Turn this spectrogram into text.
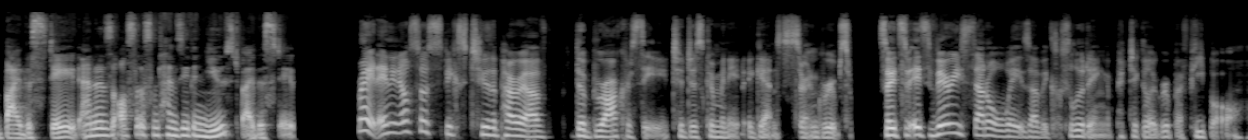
by the state and is also sometimes even used by the state. Right. And it also speaks to the power of the bureaucracy to discriminate against certain groups. So it's it's very subtle ways of excluding a particular group of people.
